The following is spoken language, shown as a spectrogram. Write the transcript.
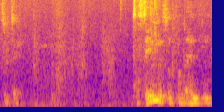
Siebzig. Das sehen müssen von da hinten.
